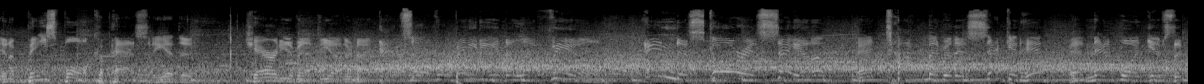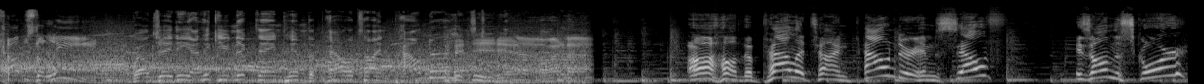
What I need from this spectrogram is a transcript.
in a baseball capacity at the charity event the other night. That's over Beatty into left field. In to score is Seiya, and Tauchman with his second hit, and that one gives the Cubs the lead. Well, JD, I think you nicknamed him the Palatine Pounder. yeah? Oh, the Palatine Pounder himself is on the score.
